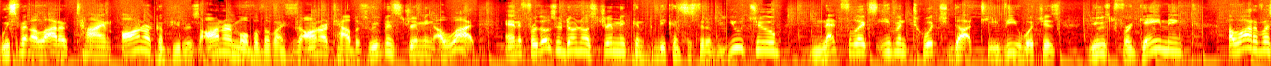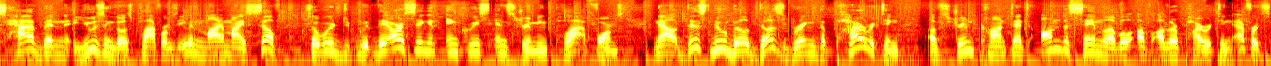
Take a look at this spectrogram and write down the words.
we spent a lot of time on our computers, on our mobile devices, on our tablets. We've been streaming a lot. And for those who don't know, streaming can be consisted of YouTube, Netflix, even Twitch.tv, which is used for gaming. A lot of us have been using those platforms, even my myself. So we're they are seeing an increase in streaming platforms. Now, this new bill does bring the pirating of streamed content on the same level of other pirating efforts,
